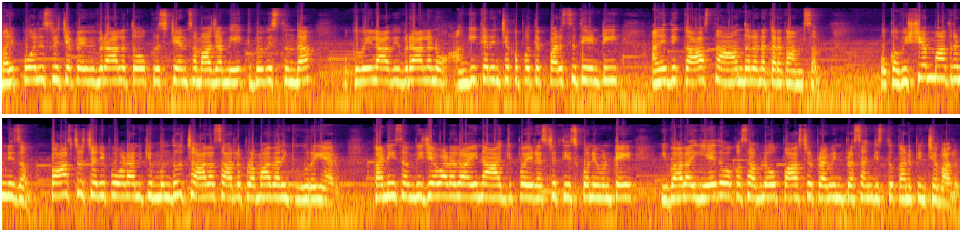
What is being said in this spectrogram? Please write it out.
మరి పోలీసులు చెప్పే వివరాలతో క్రిస్టియన్ సమాజం ఏకీభవిస్తుందా? ఒకవేళ ఆ వివరాలను అంగీకరించకపోతే పరిస్థితి ఏంటి అనేది కాస్త ఆందోళనకరక అంశం. ఒక విషయం మాత్రం నిజం. పాస్టర్ చనిపోవడానికి ముందు చాలాసార్లు ప్రమాదానికి గురయ్యారు. కనీసం విజయవాడలో అయినా ఆగిపోయి రెస్ట్ తీసుకొని ఉంటే ఇవాళ ఏదో ఒక సభలో పాస్టర్ ప్రవీణ్ ప్రసంగిస్తూ కనిపించేవాళ్ళు.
